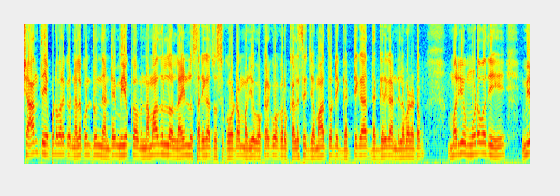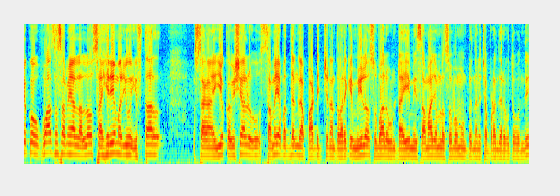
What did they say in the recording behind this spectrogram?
శాంతి ఎప్పటి వరకు నెలకొంటుంది అంటే మీ యొక్క నమాజుల్లో లైన్లు సరిగా చూసుకోవటం మరియు ఒకరికి ఒకరు కలిసి జమాత్ తోటి గట్టిగా దగ్గరగా నిలబడటం మరియు మూడవది మీ యొక్క ఉపవాస సమయాలలో సహిరే మరియు ఇఫ్తార్ ఈ యొక్క విషయాలు సమయబద్ధంగా పాటించినంత వరకు మీలో శుభాలు ఉంటాయి మీ సమాజంలో శుభం ఉంటుందని చెప్పడం జరుగుతూ ఉంది.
